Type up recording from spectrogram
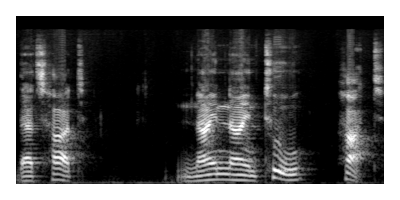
that's hot. 992, hot.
